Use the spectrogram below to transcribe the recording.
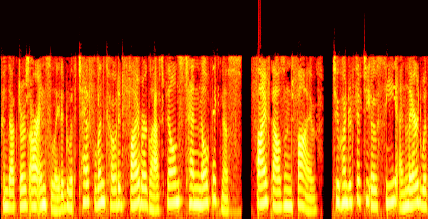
Conductors are insulated with Teflon-coated fiberglass films 10 mm thickness, 5005, 250 OC and layered with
